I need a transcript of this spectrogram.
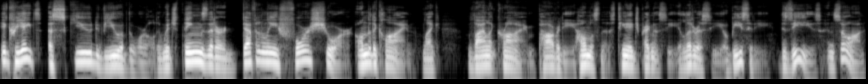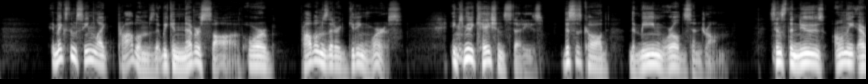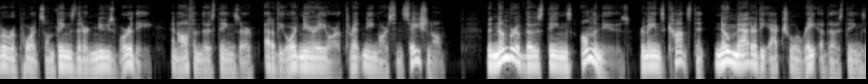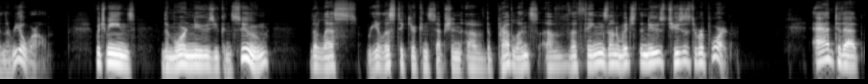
It creates a skewed view of the world in which things that are definitely for sure on the decline, like violent crime, poverty, homelessness, teenage pregnancy, illiteracy, obesity, disease, and so on, it makes them seem like problems that we can never solve or problems that are getting worse. In communication studies, this is called the mean world syndrome. Since the news only ever reports on things that are newsworthy, and often those things are out of the ordinary or threatening or sensational, the number of those things on the news remains constant no matter the actual rate of those things in the real world, which means the more news you consume, the less realistic your conception of the prevalence of the things on which the news chooses to report. Add to that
